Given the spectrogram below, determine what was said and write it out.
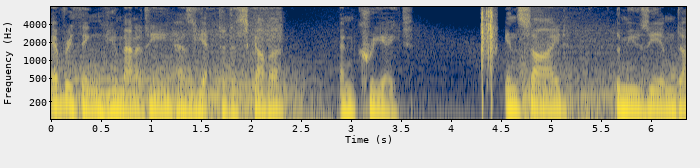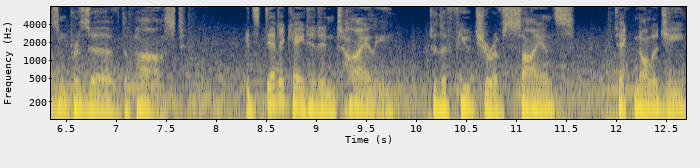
everything humanity has yet to discover and create. Inside, the museum doesn't preserve the past. It's dedicated entirely to the future of science, technology,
